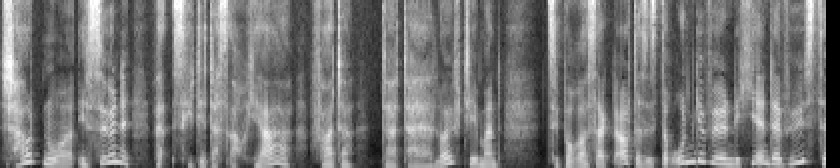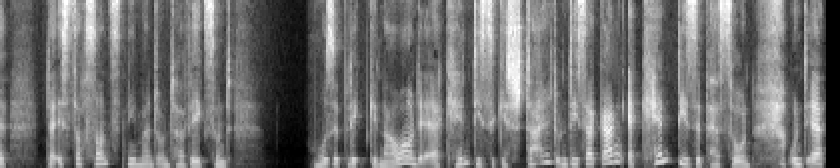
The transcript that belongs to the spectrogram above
schaut nur, ihr Söhne, seht ihr das auch? Ja, Vater, da, da läuft jemand. Zippora sagt auch, das ist doch ungewöhnlich hier in der Wüste, da ist doch sonst niemand unterwegs. Und Mose blickt genauer und er erkennt diese Gestalt und dieser Gang, er kennt diese Person. Und er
